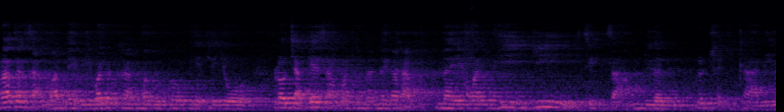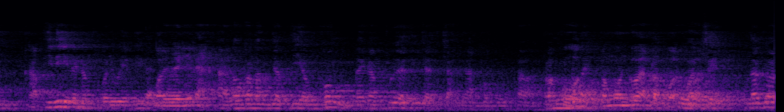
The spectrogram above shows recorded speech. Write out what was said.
พระทั้งสามวัดเนี่ยมีวัดระฆังบางหลวงโรงเกียรติชโย เราจัดแค่สามวัดเท่านั้นนะครับ ครับในวันที่ 23 เดือนพฤศจิกายนนี้ ครับ ที่นี่นะครับบริเวณนี้แหละบริเวณนี้แหละอ่าเรากำลังจะเตรียมห้องนะครับเพื่อที่จะจัดงานประมูลอ่าประกวดด้วยประมวลด้วยประกวดเสร็จ แล้วก็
